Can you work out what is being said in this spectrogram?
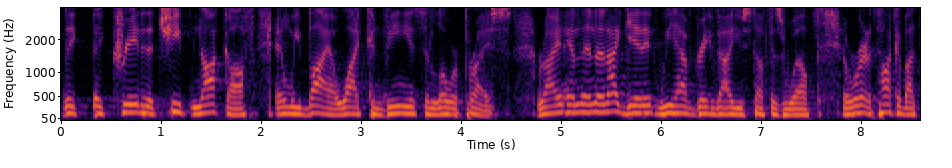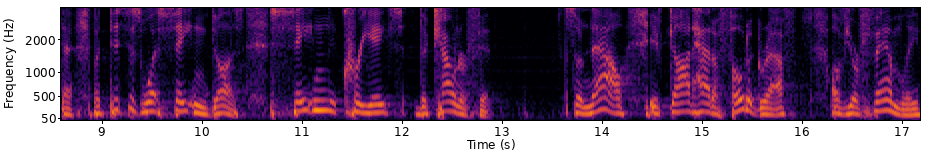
they, they created a cheap knockoff, and we buy it. Why? Convenience and lower price, right? And, and, I get it. We have great value stuff as well, and we're going to talk about that. But this is what Satan does Satan creates the counterfeit. So now, if God had a photograph of your family,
